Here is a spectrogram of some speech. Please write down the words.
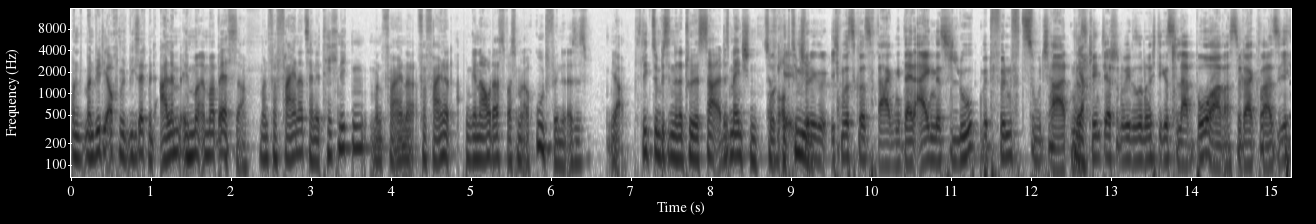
und man wird ja auch, mit, wie gesagt, mit allem immer, immer besser. Man verfeinert seine Techniken, man feiner, verfeinert genau das, was man auch gut findet. Also es, ja, es liegt so ein bisschen in der Natur des, des Menschen zu Okay, optimieren. Entschuldigung, ich muss kurz fragen, dein eigenes Loop mit fünf Zutaten, das Ja. klingt ja schon wieder so ein richtiges Labor, was du da quasi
